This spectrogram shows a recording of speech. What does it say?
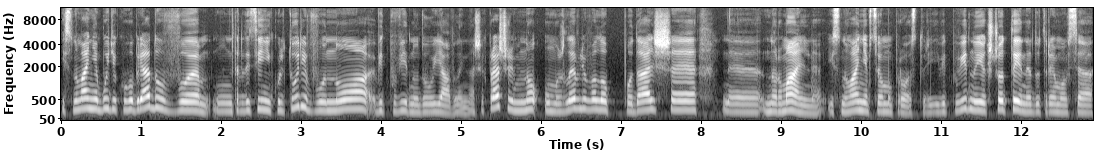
Існування будь-якого обряду в традиційній культурі воно відповідно до уявлень наших пращурів, воно уможливлювало подальше е, нормальне існування в цьому просторі. І відповідно, якщо ти не дотримався,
